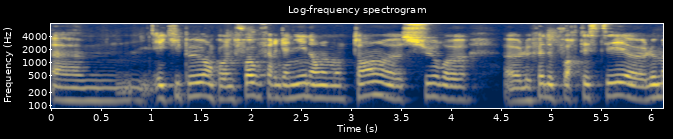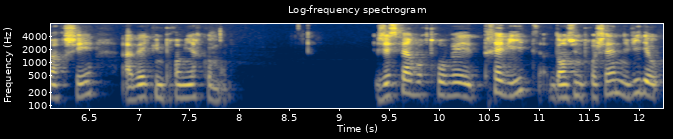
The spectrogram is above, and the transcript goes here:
et qui peut, encore une fois, vous faire gagner énormément de temps sur le fait de pouvoir tester le marché avec une première commande. J'espère vous retrouver très vite dans une prochaine vidéo.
